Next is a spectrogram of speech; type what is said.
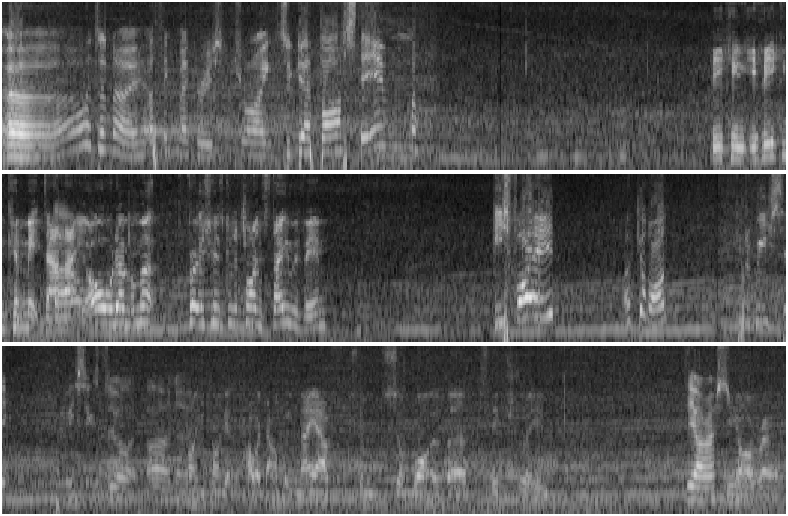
uh, I don't know. I think Mercury's trying to get past him. If he can, if he can commit down that, oh, no, Fergus is going to try and stay with him. He's fighting. Oh come on. Can we sing? Can we sing do it? Oh no. You can't get the power down, but he may have some somewhat of a slipstream. DRS. DRS.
